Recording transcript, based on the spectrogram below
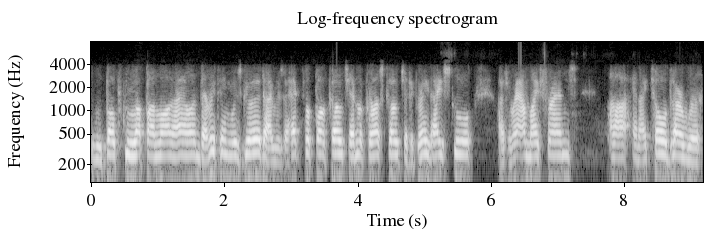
we both grew up on Long Island. Everything was good. I was a head football coach, head lacrosse coach at a great high school. I was around my friends, uh, and I told her we're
